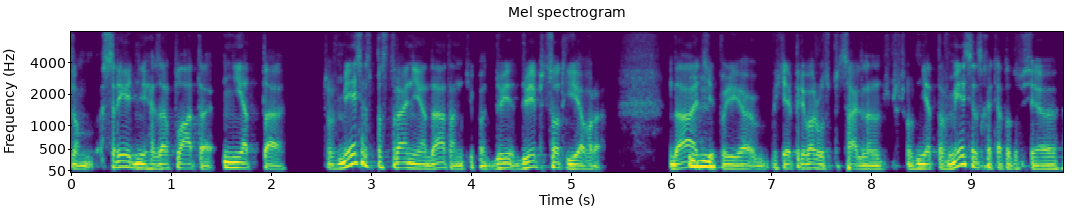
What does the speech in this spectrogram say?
там, средняя зарплата нетто в месяц по стране, да, там, типа, 2, 2 500 евро. Да, mm-hmm. типа, я, я перевожу специально нетто в месяц, хотя тут все,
